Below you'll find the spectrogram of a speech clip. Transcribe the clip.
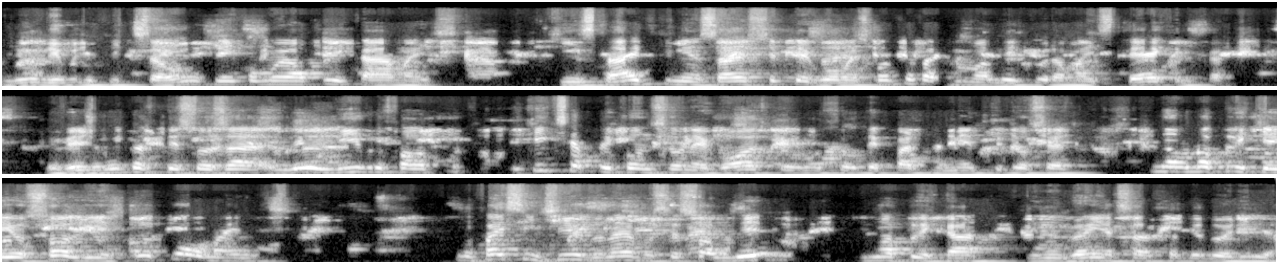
um livro de ficção não tem como eu aplicar, mas que insights, que mensagens você pegou. Mas quando você vai para uma leitura mais técnica, eu vejo muitas pessoas ah, o livro e falam, o que, que você aplicou no seu negócio, no seu departamento que deu certo? Não, não apliquei, eu só li. Falo, pô, mas não faz sentido, né? Você só lê e não aplicar, e não ganha essa sabedoria.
